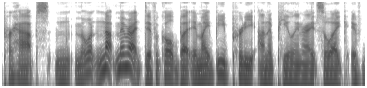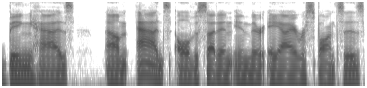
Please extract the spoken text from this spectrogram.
perhaps not maybe not difficult, but it might be pretty unappealing, right? So like if Bing has um, ads all of a sudden in their AI responses,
